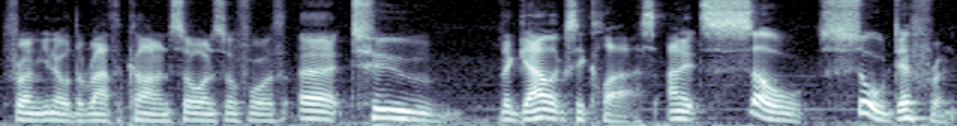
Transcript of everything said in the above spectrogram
from you know the Wrath of Khan and so on and so forth, uh, to the Galaxy class, and it's so so different.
